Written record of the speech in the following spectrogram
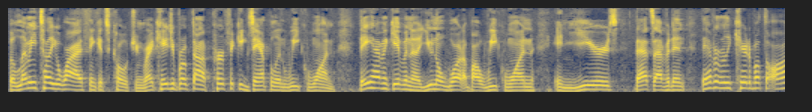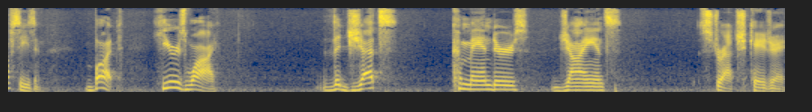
But let me tell you why I think it's coaching. Right? KJ broke down a perfect example in Week One. They haven't given a you know what about Week One in years. That's evident. They haven't really cared about the offseason. But here's why. The Jets Commanders, Giants stretch, KJ,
